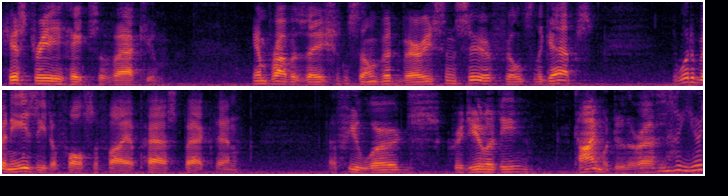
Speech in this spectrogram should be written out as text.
History hates a vacuum. Improvisation, some of it very sincere, fills the gaps. It would have been easy to falsify a past back then. A few words, credulity, time would do the rest. Now you're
